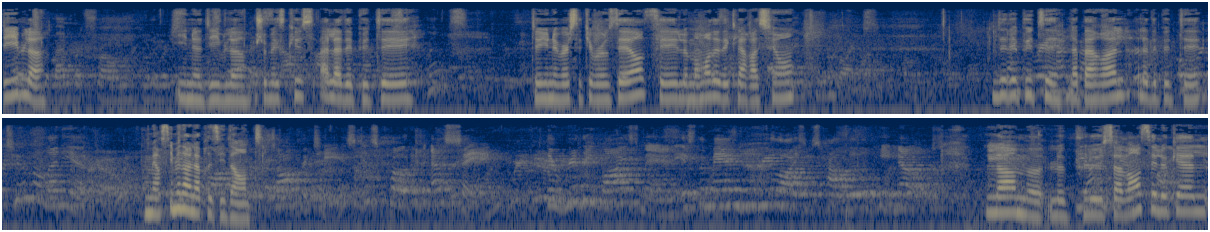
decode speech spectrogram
Inaudible. Inaudible. Je m'excuse à la députée de University Rosedale. C'est le moment de déclaration des députés. La parole à la députée. Merci, Madame la Présidente. L'homme le plus savant, c'est lequel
